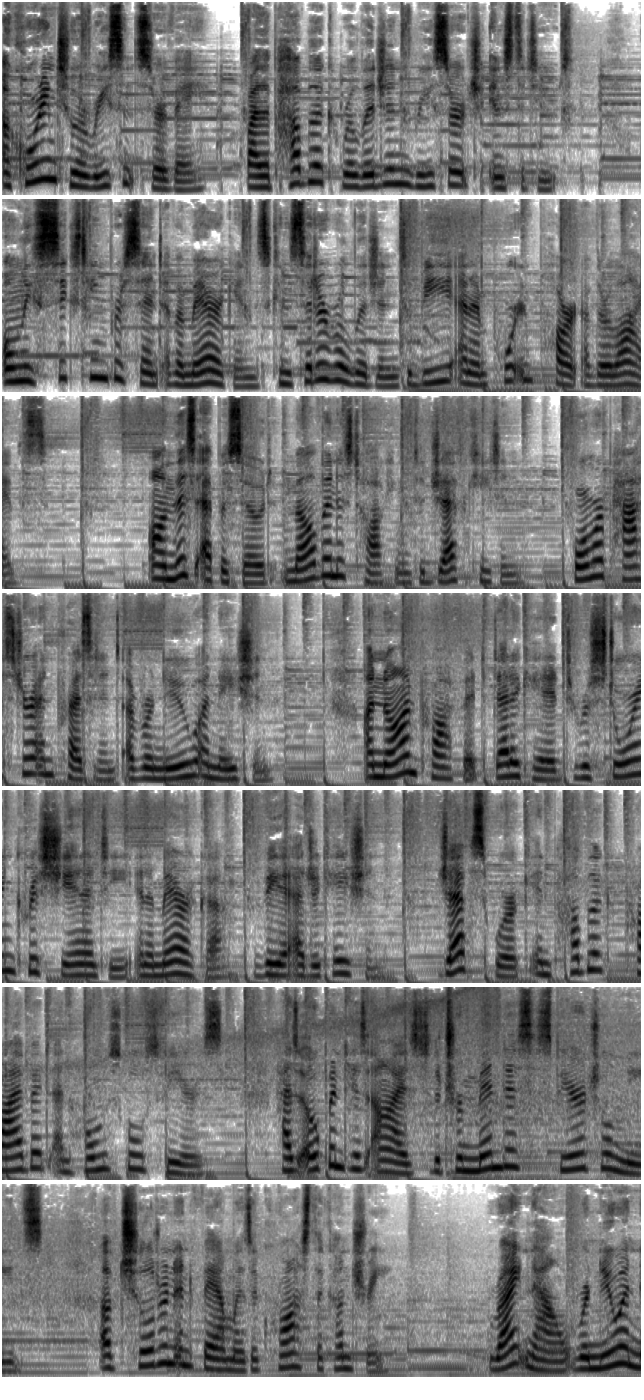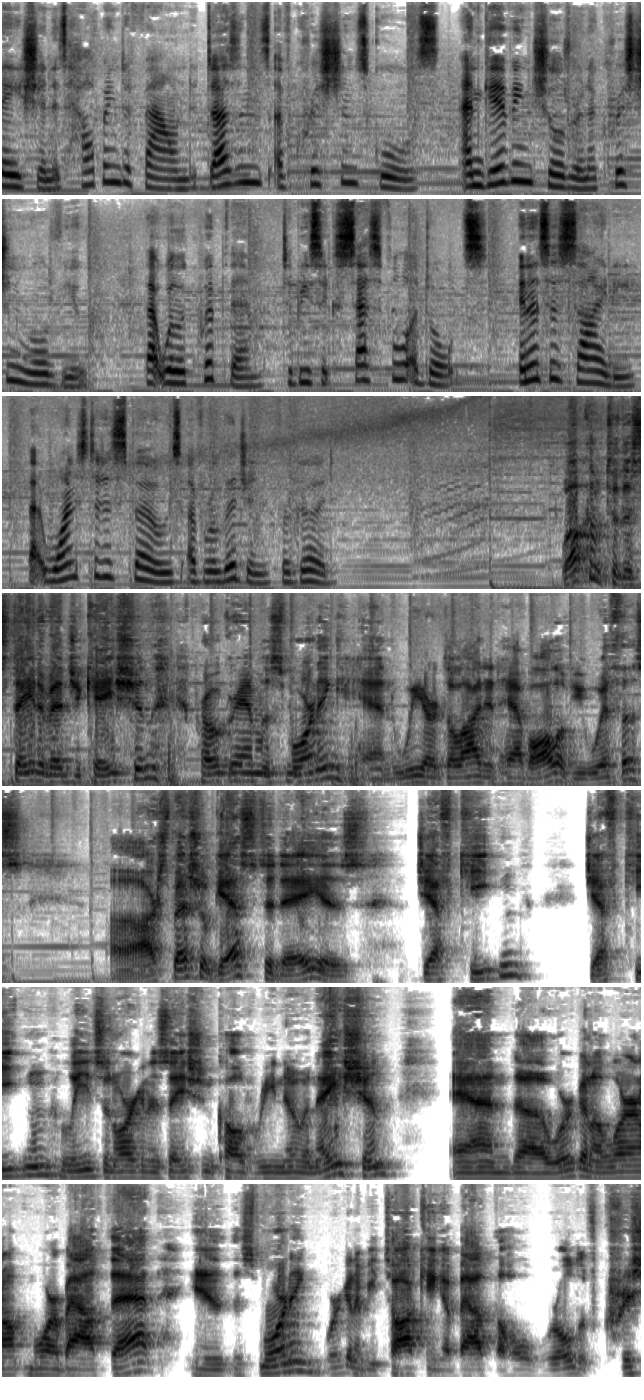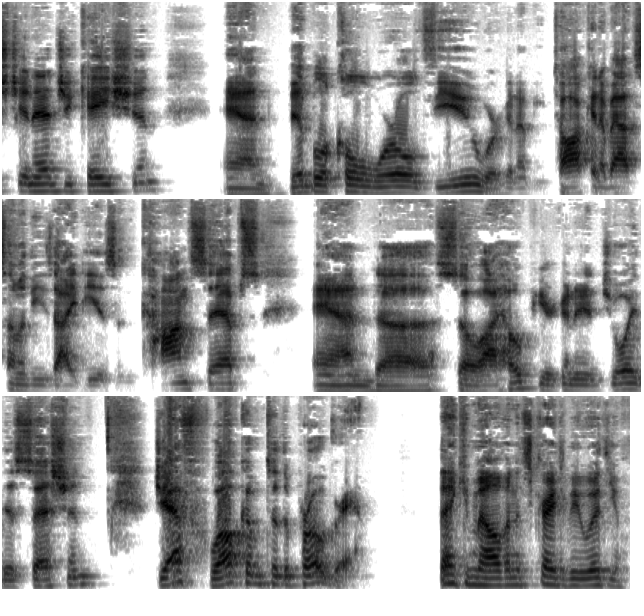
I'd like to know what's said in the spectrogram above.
According to a recent survey by the Public Religion Research Institute, only 16% of Americans consider religion to be an important part of their lives. On this episode, Melvin is talking to Jeff Keaton, former pastor and president of RenewaNation, a nonprofit dedicated to restoring Christianity in America via education. Jeff's work in public, private, and homeschool spheres has opened his eyes to the tremendous spiritual needs of children and families across the country. Right now, RenewaNation is helping to found dozens of Christian schools and giving children a Christian worldview that will equip them to be successful adults in a society that wants to dispose of religion for good. Welcome to the State of Education program this morning, and we are delighted to have all of you with us. Uh, our special guest today is Jeff Keaton. Jeff Keaton leads an organization called RenewaNation, and uh, we're going to learn more about that. And this morning, we're going to be talking about the whole world of Christian education and biblical worldview. We're going to be talking about some of these ideas and concepts. And uh, so I hope you're going to enjoy this session. Jeff, welcome to the program. Thank you, Melvin. It's great to be with you.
